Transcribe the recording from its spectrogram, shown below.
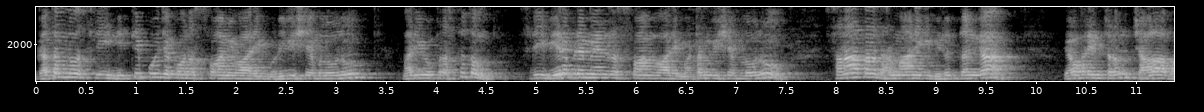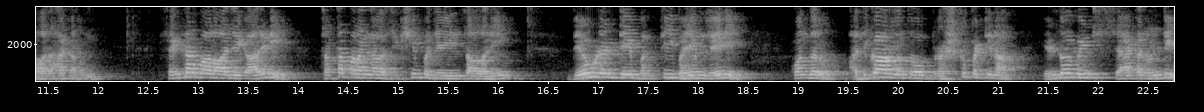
గతంలో శ్రీ నిత్యపూజ కోనస్వామి వారి గుడి విషయంలోనూ మరియు ప్రస్తుతం శ్రీ వీరబ్రహ్మేంద్ర స్వామి వారి మఠం విషయంలోనూ సనాతన ధర్మానికి విరుద్ధంగా వ్యవహరించడం చాలా బాధాకరం. శంకర్ బాలాజీ గారిని చట్టపరంగా శిక్షింపజేయించాలని దేవుడంటే భక్తి భయం లేని కొందరు అధికారులతో భ్రష్టు పట్టిన ఎండోమెంట్స్ శాఖ నుండి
